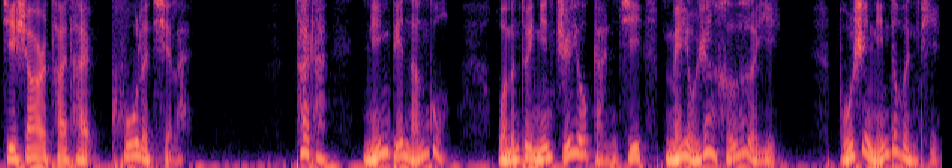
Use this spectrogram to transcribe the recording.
吉十二太太哭了起来。太太，您别难过，我们对您只有感激，没有任何恶意，不是您的问题，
